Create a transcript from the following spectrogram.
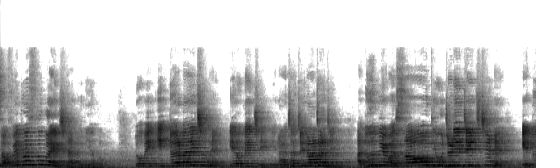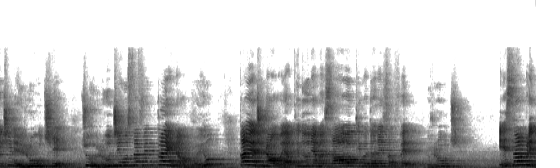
સફેદ વસ્તુ કઈ છે આ દુનિયામાં? તો હવે એક દરબારી છે ને, એ એવું કહે છે કે, રાજાજી રાજાજી, આ દુનિયામાં સૌથી જો રૂ જેવું સફેદ કઈ ન હોય હો. કઈ જ ન હોય આખી દુનિયામાં સૌથી વધારે સફેદ રૂ છે એ સાંભળી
